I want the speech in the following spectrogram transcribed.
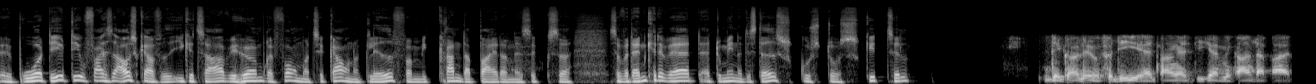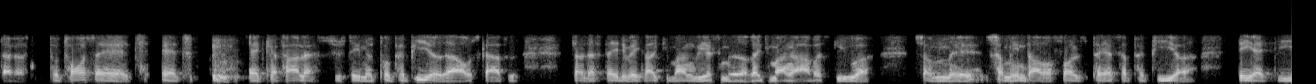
øh, bruger, det er, det er jo faktisk afskaffet i Katar. Vi hører om reformer til gavn og glæde for migrantarbejderne. Så, så, så hvordan kan det være, at, at du mener, at det stadig skulle stå skidt til? Det gør det jo, fordi at mange af de her migrantarbejdere, på trods af, at, at, at kafala-systemet på papiret er afskaffet, så er der stadigvæk rigtig mange virksomheder, rigtig mange arbejdsgivere, som, øh, som inddrager folks pas og papirer. Det, at de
